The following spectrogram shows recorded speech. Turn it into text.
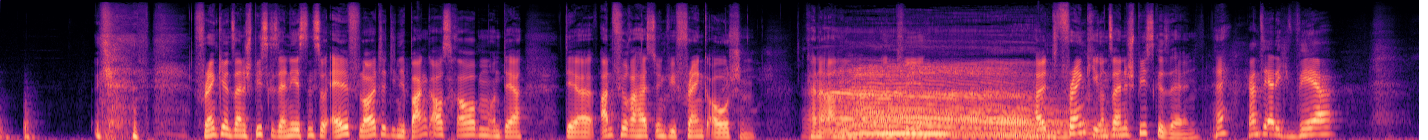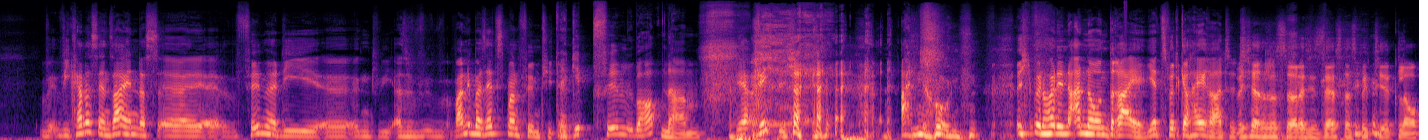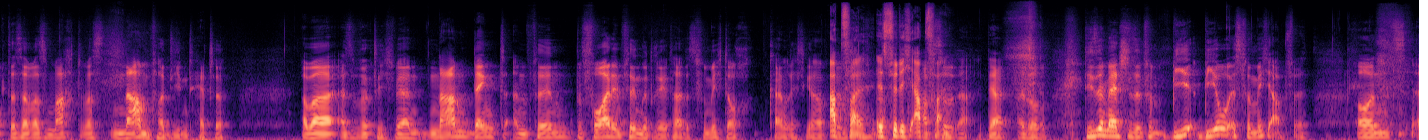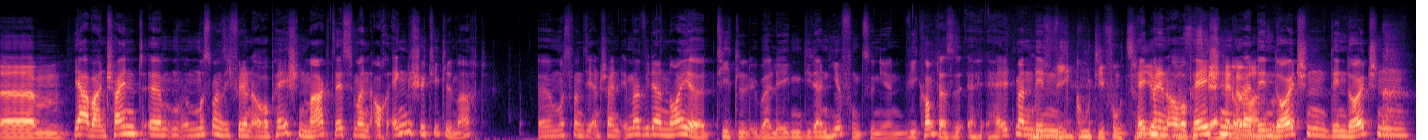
Frankie und seine Spießgesellen. Nee, es sind so elf Leute, die eine Bank ausrauben und der, der Anführer heißt irgendwie Frank Ocean. Keine ah. Ahnung. Irgendwie. Halt Frankie und seine Spießgesellen. Hä? Ganz ehrlich, wer. Wie kann das denn sein, dass äh, Filme, die äh, irgendwie. Also, wann übersetzt man Filmtitel? Wer gibt Filmen überhaupt Namen? Ja, richtig. Unknown. Ich bin heute in Unknown 3. Jetzt wird geheiratet. Welcher Regisseur, der sich selbst respektiert, glaubt, dass er was macht, was einen Namen verdient hätte? Aber also wirklich, wer einen Namen denkt an Film, bevor er den Film gedreht hat, ist für mich doch kein richtiger Abfall. Film. Ist für dich Abfall. Absolut, ja, also diese Menschen sind für Bio ist für mich Apfel. Und ähm, ja, aber anscheinend ähm, muss man sich für den europäischen Markt, selbst wenn man auch englische Titel macht, äh, muss man sich anscheinend immer wieder neue Titel überlegen, die dann hier funktionieren. Wie kommt das? Hält man den wie gut die funktionieren? Hält man den europäischen oder den deutschen, den deutschen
